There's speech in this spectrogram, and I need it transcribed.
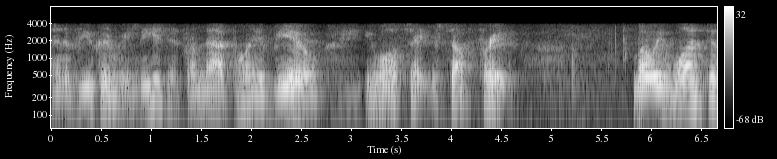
And if you can release it from that point of view, you will set yourself free. But we want to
